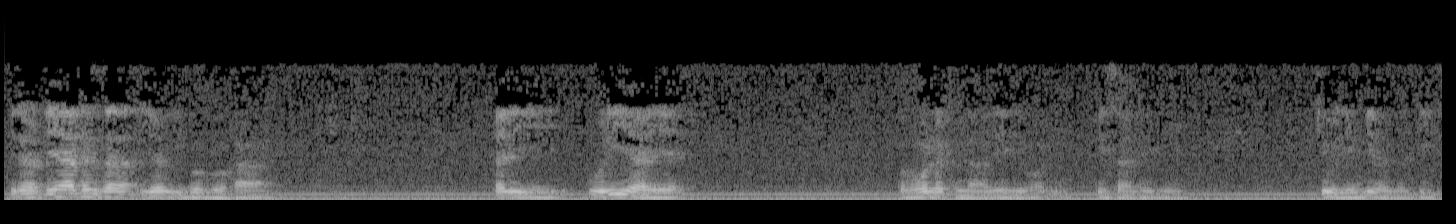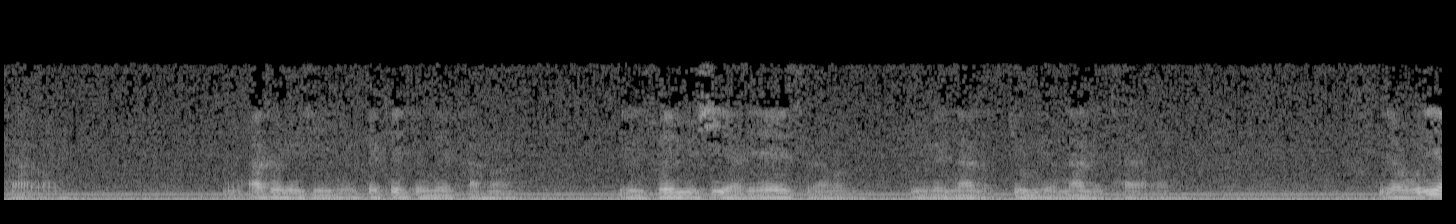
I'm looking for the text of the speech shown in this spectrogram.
ဒီတော့တရားထုတဲ့ယောဂီပုဂ္ဂိုလ်ဟာအဲ့ဒီဝိရိယရဲ့ သဘောလက္ခဏာလေးတွေပေါ့လေကိစ္စလေးတွေကျူရင်ပြီးတော့သိထားပါအဲ့ဒါလို့ရှိရင်တကယ်ကြုံတဲ့အခါမှာဒီလိုဆွေးနွေးရှိရတယ်ဆိုတာပေါ့ဒီလိုနားကျူပြီးတော့နားလည်းထားရပါဒီတော့ဝိရိယ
